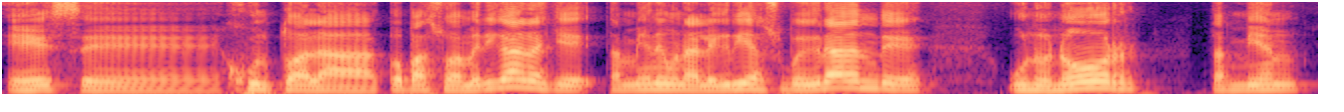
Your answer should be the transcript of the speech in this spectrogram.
es eh, junto a la Copa Sudamericana, que también es una alegría súper grande, un honor también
